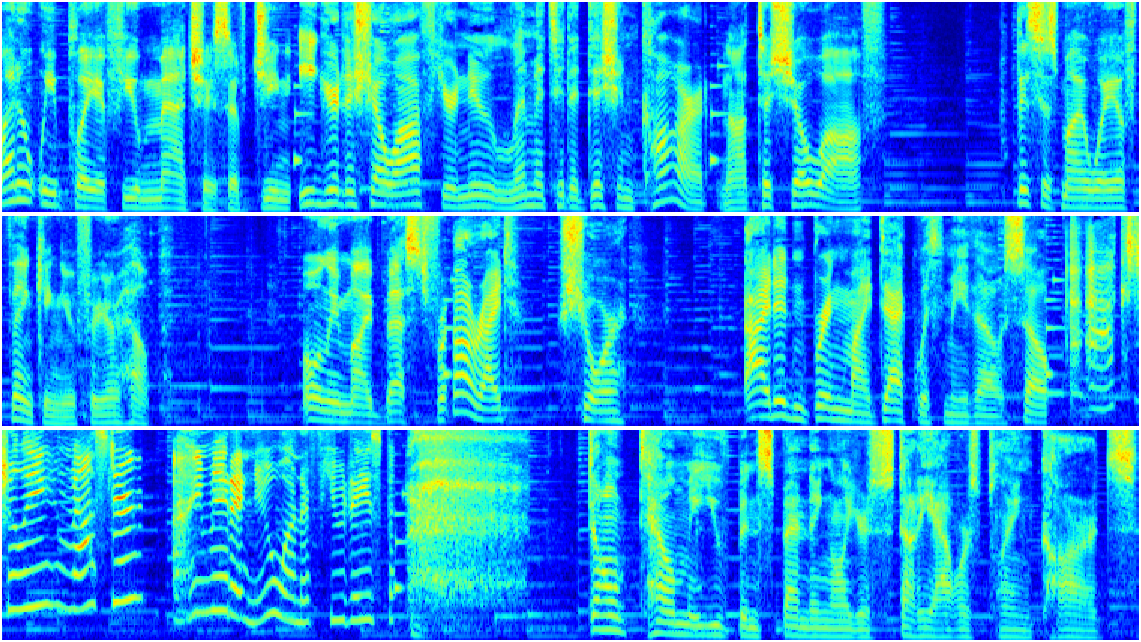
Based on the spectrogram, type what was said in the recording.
why don't we play a few matches of Gene? Eager to show off your new limited edition card? Not to show off. This is my way of thanking you for your help. Only my best friend. All right, sure. I didn't bring my deck with me, though, so. actually, Master, I made a new one a few days back. Don't tell me you've been spending all your study hours playing cards.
